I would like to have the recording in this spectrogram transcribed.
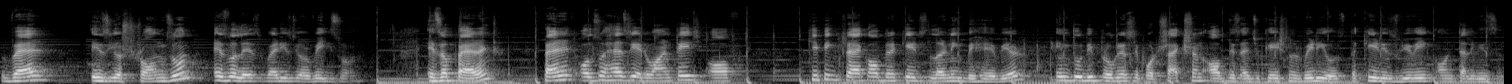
where is your strong zone as well as where is your weak zone. As a parent, parent also has the advantage of keeping track of their kids learning behavior into the progress report section of these educational videos the kid is viewing on television.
